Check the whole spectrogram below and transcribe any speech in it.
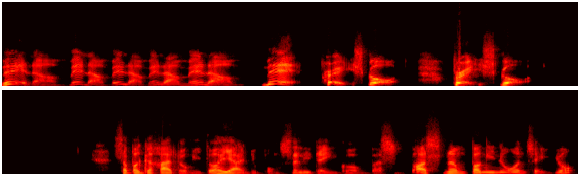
Amen. Amen. Amen. Amen. Amen. Praise God. Praise God. Sa pagkakataong ito, hayaan niyo pong salitain ko ang basbas ng Panginoon sa inyo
